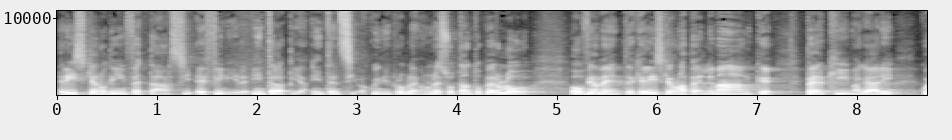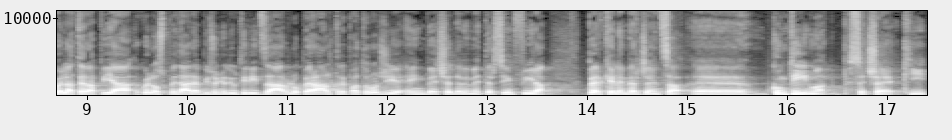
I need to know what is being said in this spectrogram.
rischiano di infettarsi e finire in terapia intensiva. Quindi il problema non è soltanto per loro, ovviamente, che rischiano la pelle, ma anche per chi magari quella terapia, quell'ospedale ha bisogno di utilizzarlo per altre patologie e invece deve mettersi in fila perché l'emergenza eh, continua se c'è chi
